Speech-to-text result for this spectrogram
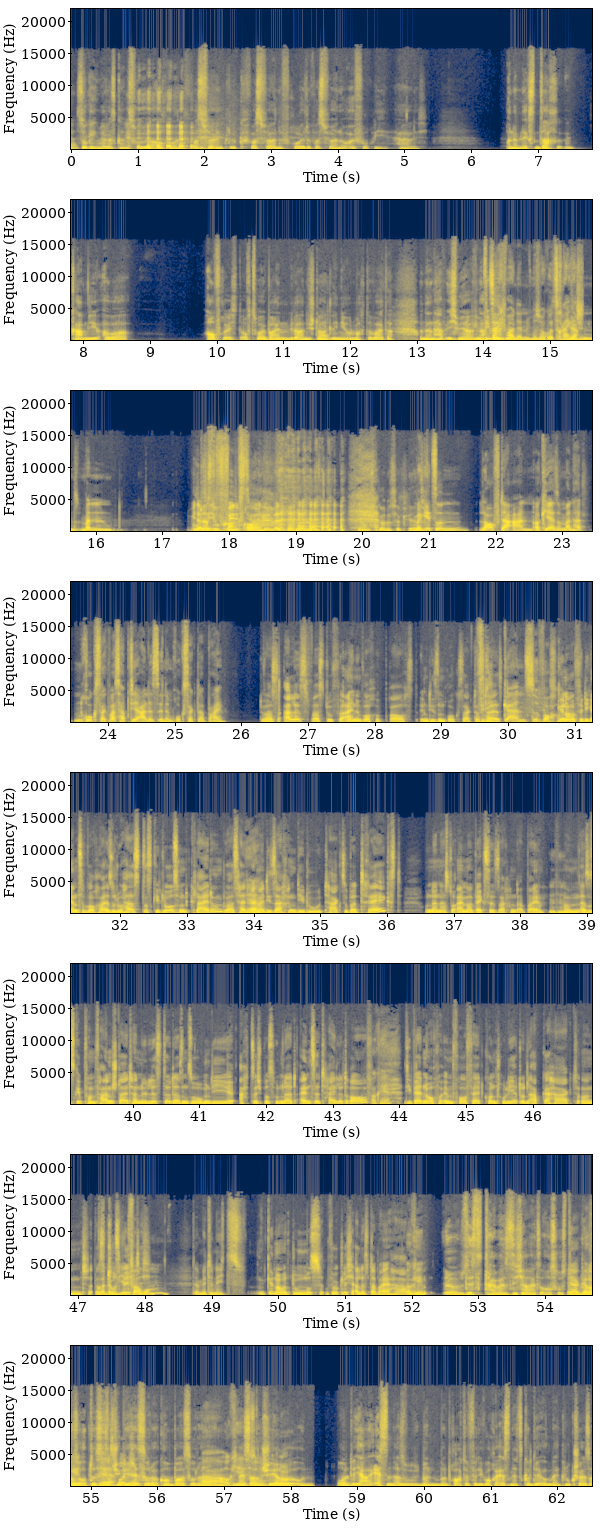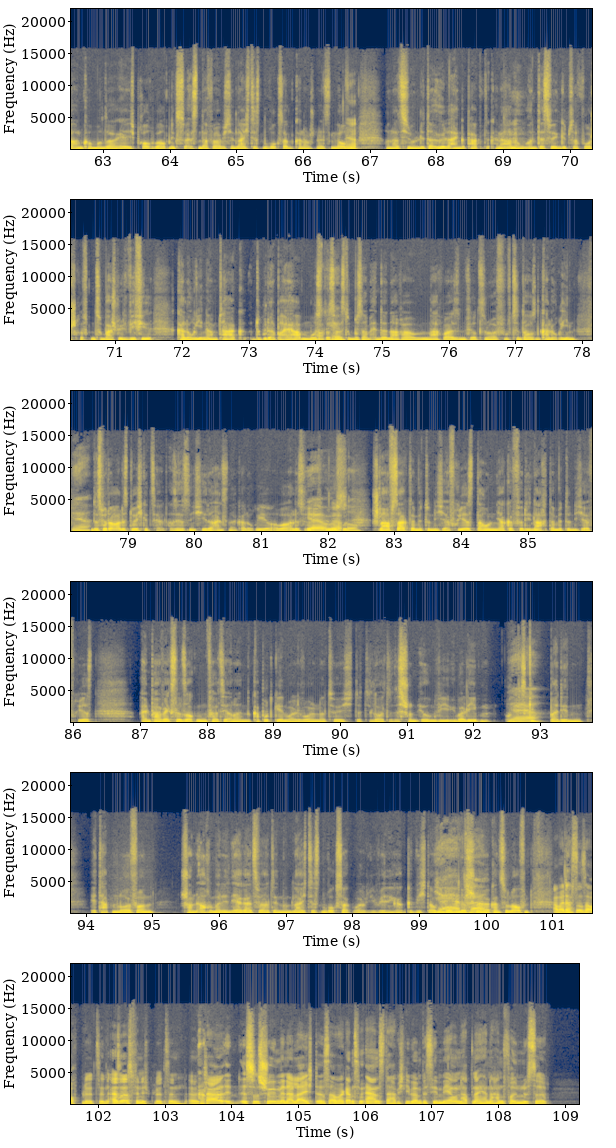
So ging mir das ganz früher auch mal. Was für ein Glück, was für eine Freude, was für eine Euphorie. Herrlich. Und am nächsten Tag kam die aber aufrecht auf zwei Beinen wieder an die Startlinie ja. und machte weiter. Und dann habe ich mir. Wie, wie macht man denn? Ich muss mal kurz reingehen. Ja. Man, wieder Gut, für, die, für die Freunde. Ne? Ja. Wir haben es gar nicht erklärt. Man geht so einen Lauf da an. Okay, also man hat einen Rucksack. Was habt ihr alles in dem Rucksack dabei? Du hast alles, was du für eine Woche brauchst, in diesem Rucksack. Das für heißt, die ganze Woche. Genau, für die ganze Woche. Also du hast, das geht los mit Kleidung. Du hast halt ja. einmal die Sachen, die du tagsüber trägst und dann hast du einmal Wechselsachen dabei. Mhm. Ähm, also es gibt vom Veranstalter eine Liste, da sind so um die 80 bis 100 Einzelteile drauf. Okay. Die werden auch im Vorfeld kontrolliert und abgehakt und das kontrolliert ist ganz warum? Damit du nichts Genau, du musst wirklich alles dabei haben. Okay. Ja, das ist teilweise Sicherheitsausrüstung. Ja, ne? genau. Ne? Also ob das ja, jetzt GPS oder Kompass oder ah, okay, Messer so, und Schere genau. und Und ja, Essen, also man, man braucht ja für die Woche Essen. Jetzt könnte ja irgendein Klugscheißer ankommen und sagen, ey, ich brauche überhaupt nichts zu essen, dafür habe ich den leichtesten Rucksack und kann am schnellsten laufen. Ja. Und hat sich nur einen Liter Öl eingepackt, keine Ahnung. Und deswegen gibt es da Vorschriften, zum Beispiel, wie viel Kalorien am Tag du dabei haben musst. Okay. Das heißt, du musst am Ende nachher nachweisen 14.000 oder 15.000 Kalorien. Ja. Das wird auch alles durchgezählt. Also jetzt nicht jede einzelne Kalorie, aber alles wird ja, ja, so. Schlafsack, damit du nicht erfrierst, Daunenjacke für die Nacht, damit du nicht erfrierst ein paar Wechselsocken, falls die anderen kaputt gehen, weil die wollen natürlich, dass die Leute das schon irgendwie überleben. Und ja, es ja. gibt bei den Etappenläufern schon auch immer den Ehrgeizwert, den leichtesten Rucksack, weil je weniger Gewicht auf dem ja, Rücken, desto schneller kannst du laufen. Aber das, das ist auch Blödsinn. Also das finde ich Blödsinn. Äh, klar ist es schön, wenn er leicht ist, aber ganz im Ernst, da habe ich lieber ein bisschen mehr und habe nachher eine Handvoll Nüsse,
